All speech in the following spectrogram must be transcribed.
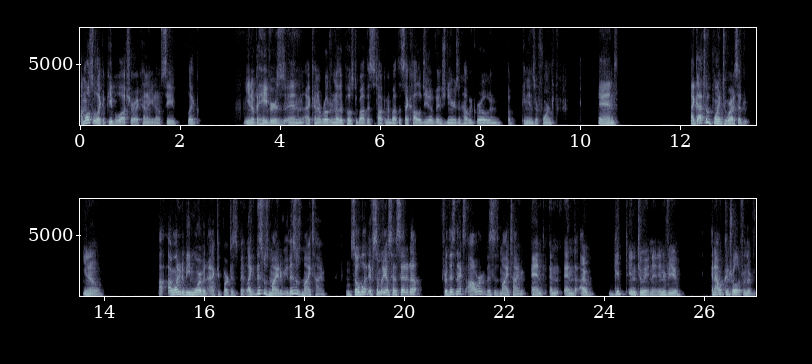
I'm also like a people watcher. I kind of you know see like, you know, behaviors, and I kind of wrote another post about this, talking about the psychology of engineers and how we grow and opinions are formed. And I got to a point to where I said, you know, I wanted to be more of an active participant. Like this was my interview. This was my time. Mm-hmm. So what if somebody else has set it up for this next hour? This is my time. And and and I get into it in an interview and I will control it from the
